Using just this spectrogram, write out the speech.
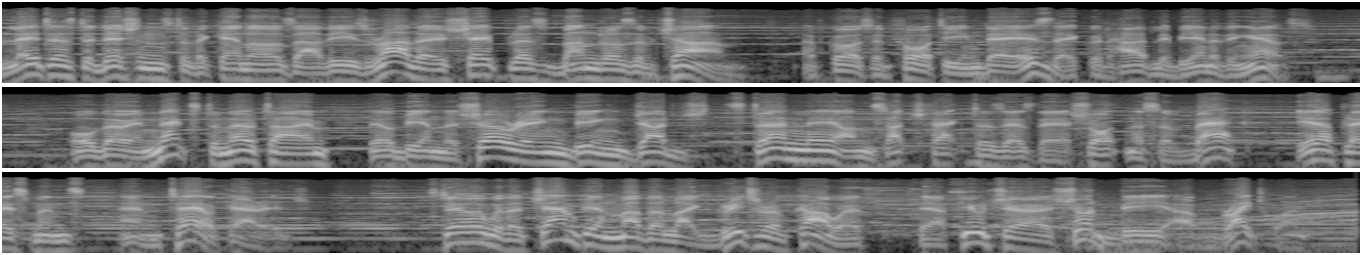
Latest additions to the kennels are these rather shapeless bundles of charm. Of course, at 14 days, they could hardly be anything else. Although in next to no time, they'll be in the show ring being judged sternly on such factors as their shortness of back, ear placements, and tail carriage. Still, with a champion mother like Greta of Carworth, their future should be a bright one.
